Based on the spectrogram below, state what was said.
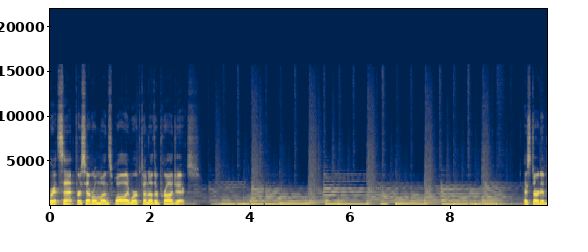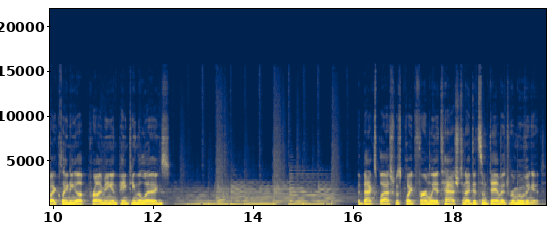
where it sat for several months while I worked on other projects. I started by cleaning up, priming, and painting the legs. The backsplash was quite firmly attached and I did some damage removing it.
